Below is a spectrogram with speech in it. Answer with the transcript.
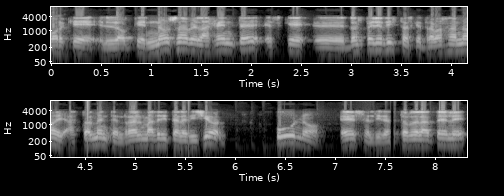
Porque lo que no sabe la gente es que eh, dos periodistas que trabajan hoy actualmente en Real Madrid Televisión, uno es el director de la tele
